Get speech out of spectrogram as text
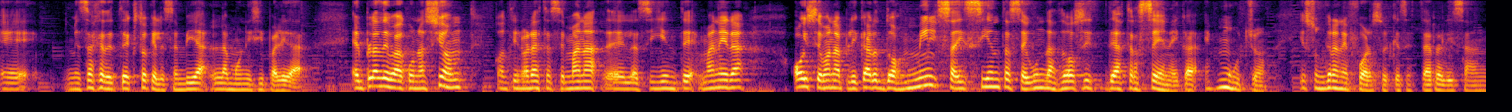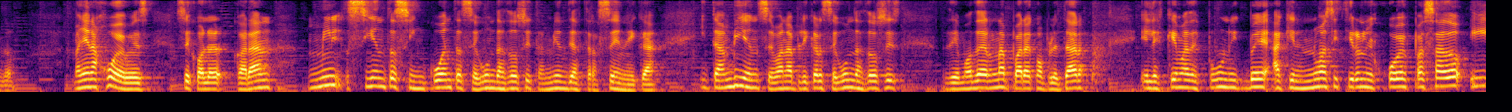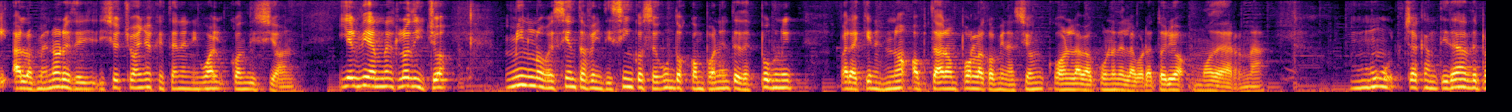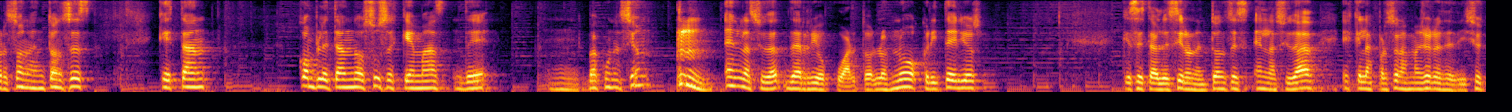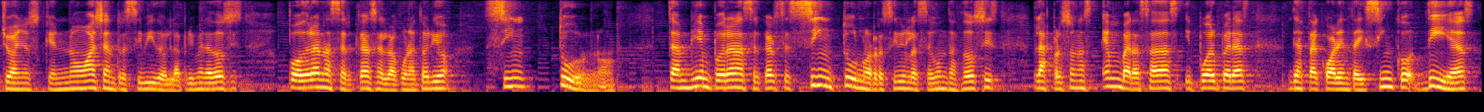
eh, mensaje de texto que les envía la municipalidad. El plan de vacunación continuará esta semana de la siguiente manera. Hoy se van a aplicar 2.600 segundas dosis de AstraZeneca, es mucho, y es un gran esfuerzo el que se está realizando. Mañana jueves se colocarán 1.150 segundas dosis también de AstraZeneca y también se van a aplicar segundas dosis de Moderna para completar el esquema de Sputnik B a quienes no asistieron el jueves pasado y a los menores de 18 años que están en igual condición. Y el viernes, lo dicho, 1925 segundos componentes de Sputnik para quienes no optaron por la combinación con la vacuna del laboratorio Moderna. Mucha cantidad de personas entonces que están completando sus esquemas de mm, vacunación en la ciudad de Río Cuarto. Los nuevos criterios que se establecieron entonces en la ciudad es que las personas mayores de 18 años que no hayan recibido la primera dosis podrán acercarse al vacunatorio sin turno. También podrán acercarse sin turno a recibir las segundas dosis las personas embarazadas y puérperas de hasta 45 días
